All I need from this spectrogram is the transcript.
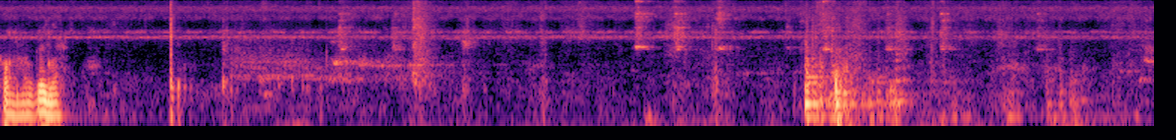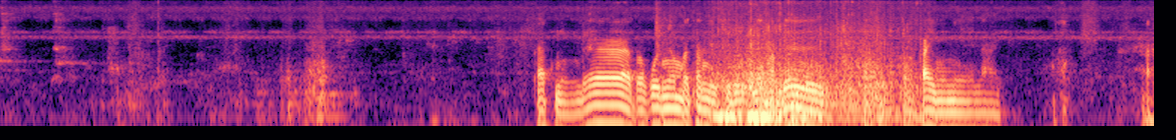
กล่องมันก็เนี่ยครับหนึ่งเด้อพระคุณยังบ่ทันได้สะดวกนะครับเด้อต่อไปไม่มีอะไรอ่า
